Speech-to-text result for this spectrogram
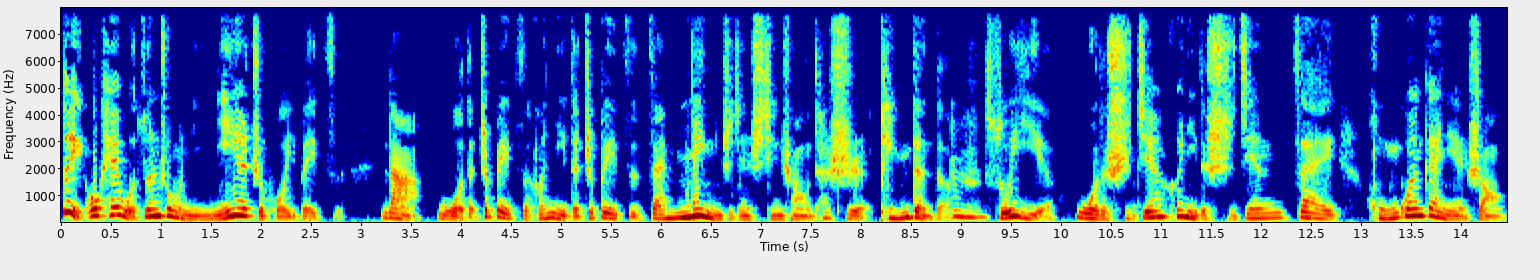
对，OK，我尊重你，你也只活一辈子，那我的这辈子和你的这辈子在命这件事情上它是平等的，嗯，所以。我的时间和你的时间在宏观概念上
